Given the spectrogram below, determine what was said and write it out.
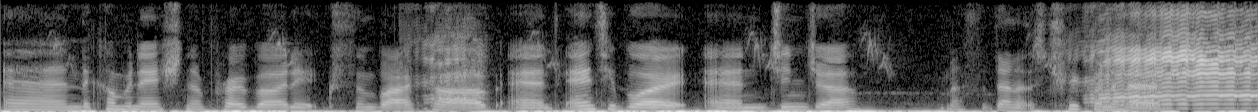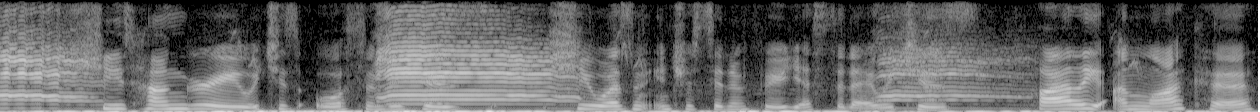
and the combination of probiotics and bicarb and anti-bloat and ginger must have done its trick on her. She's hungry, which is awesome because she wasn't interested in food yesterday, which is highly unlike her.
